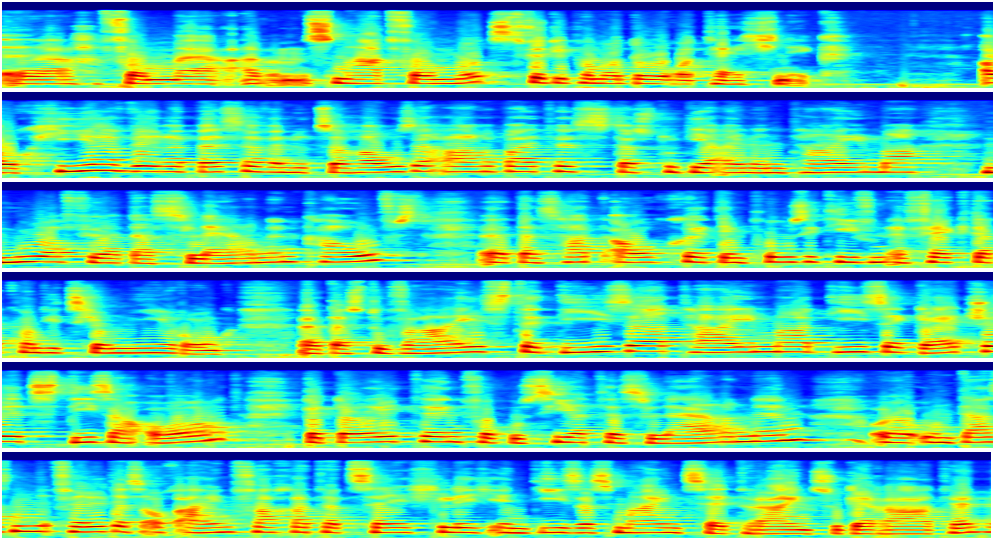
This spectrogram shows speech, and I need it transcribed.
äh, vom äh, Smartphone nutzt für die Pomodoro-Technik. Auch hier wäre besser, wenn du zu Hause arbeitest, dass du dir einen Timer nur für das Lernen kaufst. Äh, das hat auch äh, den positiven Effekt der Konditionierung, äh, dass du weißt, dieser Timer, diese Gadgets, dieser Ort bedeuten fokussiertes Lernen und dann fällt es auch einfacher tatsächlich in dieses Mindset reinzugeraten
